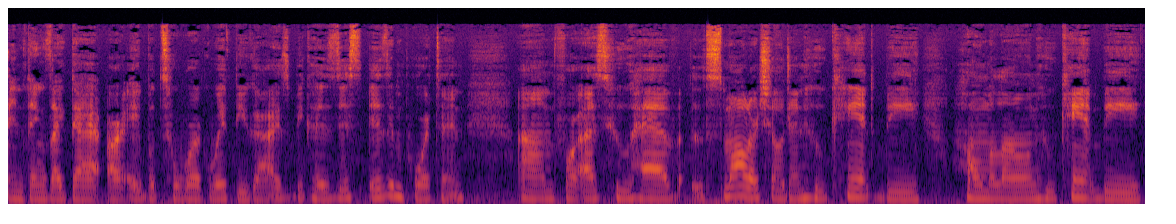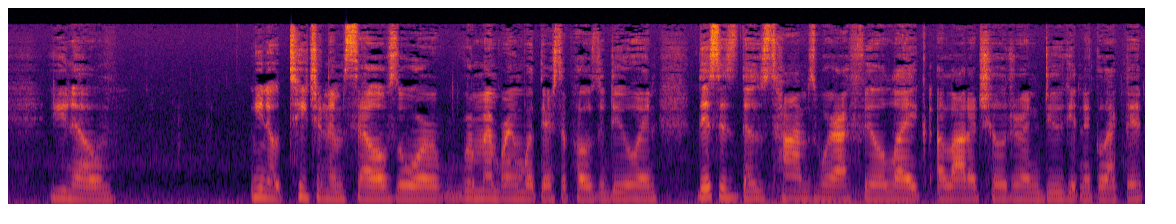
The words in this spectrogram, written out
and things like that are able to work with you guys because this is important um, for us who have smaller children who can't be home alone, who can't be, you know, you know, teaching themselves or remembering what they're supposed to do. And this is those times where I feel like a lot of children do get neglected.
